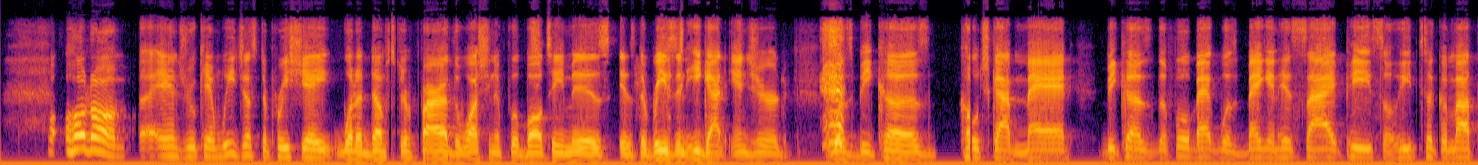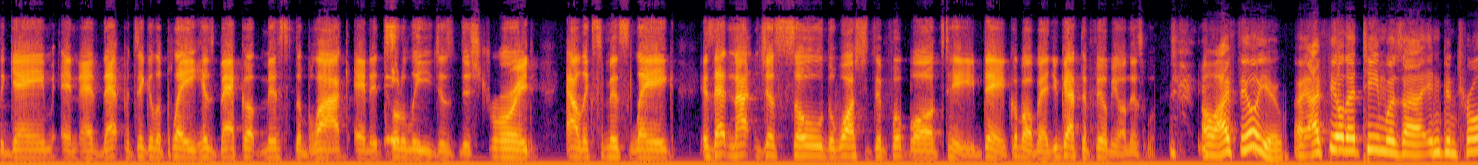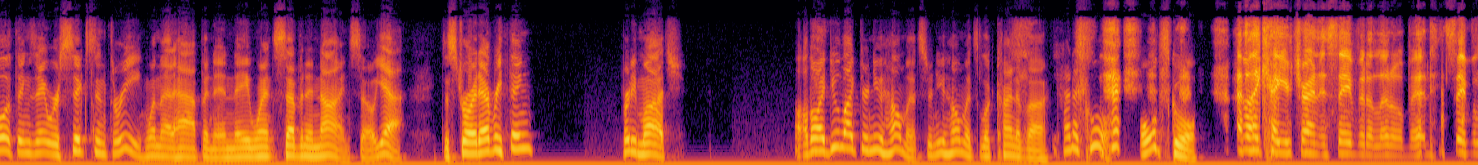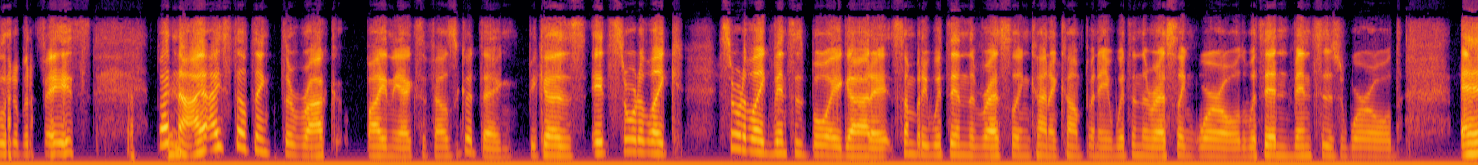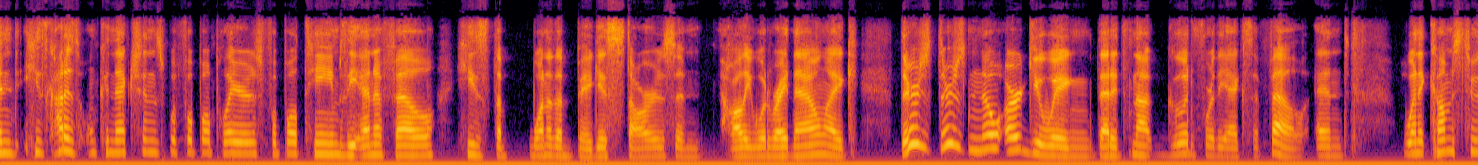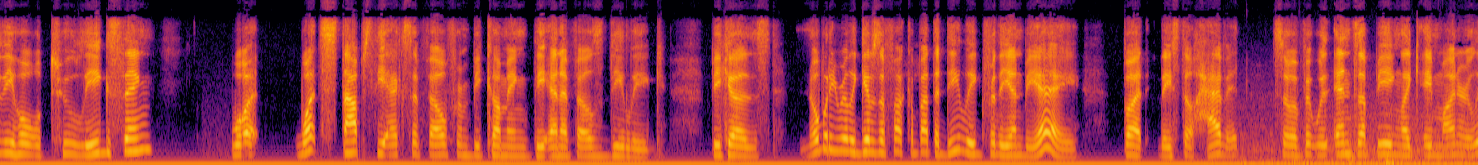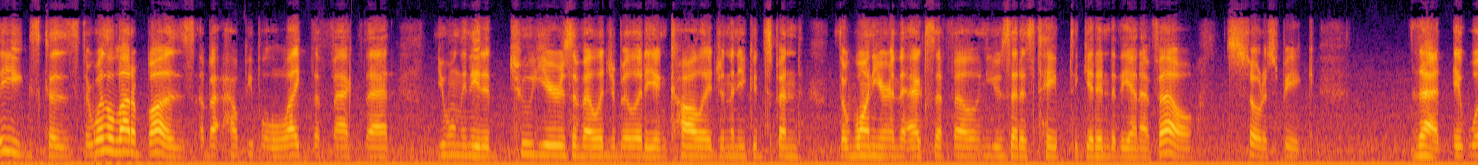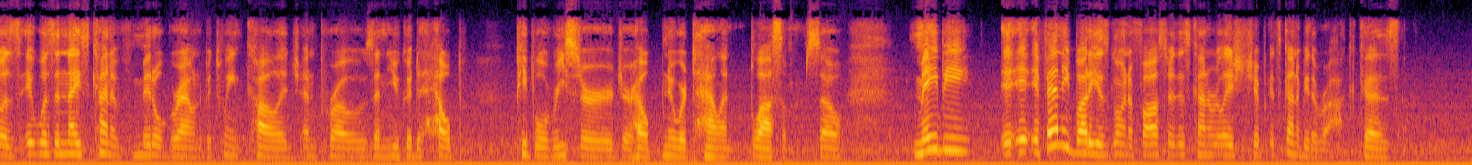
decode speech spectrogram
Well, Hold on, uh, Andrew. Can we just appreciate what a dumpster fire the Washington football team is? Is the reason he got injured was because coach got mad because the fullback was banging his side piece, so he took him out the game. And at that particular play, his backup missed the block, and it totally just destroyed Alex Smith's leg. Is that not just so the Washington football team? Dave, come on, man. You got to feel me on this one. Oh, I feel you. I, feel that team was uh, in control of things. They were six and three when that happened, and they went seven and nine. So yeah, destroyed everything, pretty much. Although I do like their new helmets. Their new helmets look kind of uh kind of cool, old school. I like how you're trying to save it a little bit, save a little bit of face. But no, I, I still think The Rock buying the XFL is a good thing because it's sort of like, sort of like Vince's boy got it. Somebody within the wrestling kind of company, within the wrestling world, within Vince's world, and he's got his own connections with football players, football teams, the NFL. He's the one of the biggest stars in Hollywood right now. Like, there's there's no arguing that it's not good for the XFL. And when it comes to the whole two leagues thing, what what stops the XFL from becoming the NFL's D League? Because nobody really gives a fuck about the D League for the NBA, but they still have it. So if it ends up being like a minor leagues, because there was a lot of buzz about how people liked the fact that you only needed two years of eligibility in college, and then you could spend the one year in the XFL and use that as tape to get into the NFL, so to speak. That it was it was a nice kind of middle ground between college and pros, and you could help people research or help newer talent blossom. So maybe if anybody is going to foster this kind of relationship, it's going to be The Rock because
